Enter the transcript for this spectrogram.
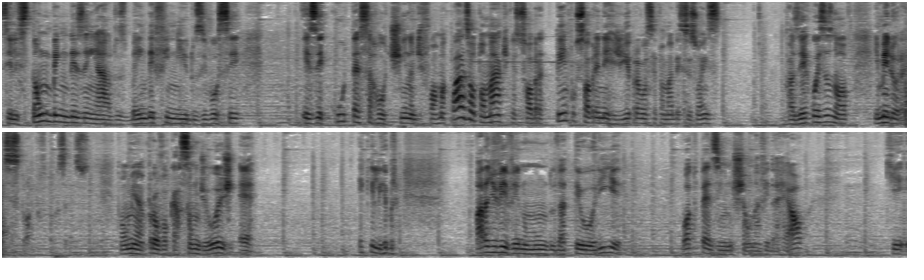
se eles estão bem desenhados, bem definidos e você executa essa rotina de forma quase automática, sobra tempo, sobra energia para você tomar decisões, fazer coisas novas e melhorar esses próprios processos. Então, minha provocação de hoje é equilibra. Para de viver no mundo da teoria bota o pezinho no chão na vida real, que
